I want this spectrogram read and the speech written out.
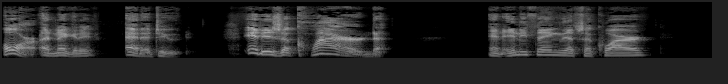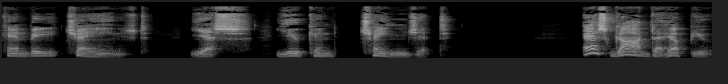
or a negative attitude. It is acquired. And anything that's acquired can be changed. Yes, you can change it. Ask God to help you.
